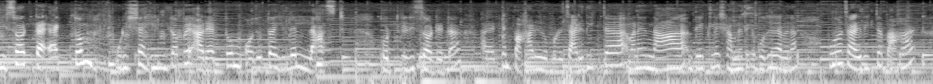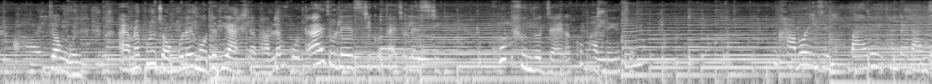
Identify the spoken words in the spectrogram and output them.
রিসর্টটা একদম উড়িষ্যা হিল টপে আর একদম অযোধ্যা হিলের লাস্ট রিসর্ট এটা। আর একদম পাহাড়ের উপরে। চারিদিকটা মানে না দেখলে সামনে থেকে বোঝা যাবে না। পুরো চারিদিকটা পাহাড় আর জঙ্গল। আর আমরা পুরো জঙ্গলের মধ্যে দিয়ে আসলাম। ভাবলাম কোথায় চলে এসেছি, কোথায় চলে এসেছি? খুব সুন্দর জায়গা, খুব ভালো লেগেছে। খাব এই যে, বাইরে এখানটায় লাঞ্চ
